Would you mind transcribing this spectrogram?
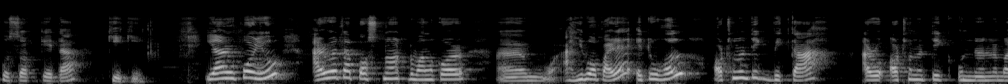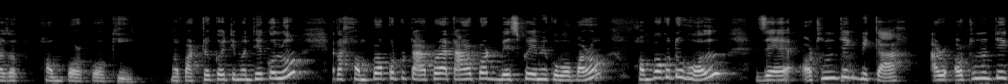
সূচক কেইটা কি কি? ইয়াৰ উপৰিও আৰু এটা প্ৰশ্ন তোমালোকৰ আহিব পাৰে এইটো হ'ল অৰ্থনৈতিক বিকাশ আৰু অৰ্থনৈতিক উন্নয়নৰ মাজত সম্পৰ্ক কি? মই পাৰ্থক্য ইতিমধ্যে ক'লোঁ। এটা সম্পৰ্কটো তাৰ পৰা তাৰ ওপৰত বেছ কৰি আমি ক'ব পাৰোঁ। সম্পৰ্কটো হ'ল যে অৰ্থনৈতিক বিকাশ আৰু অৰ্থনৈতিক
